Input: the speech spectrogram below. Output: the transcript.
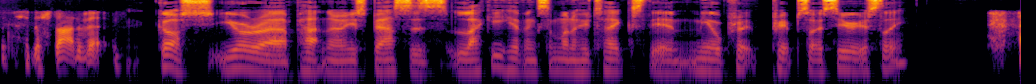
the start of it. Gosh, your uh, partner, your spouse is lucky having someone who takes their meal prep, prep so seriously.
